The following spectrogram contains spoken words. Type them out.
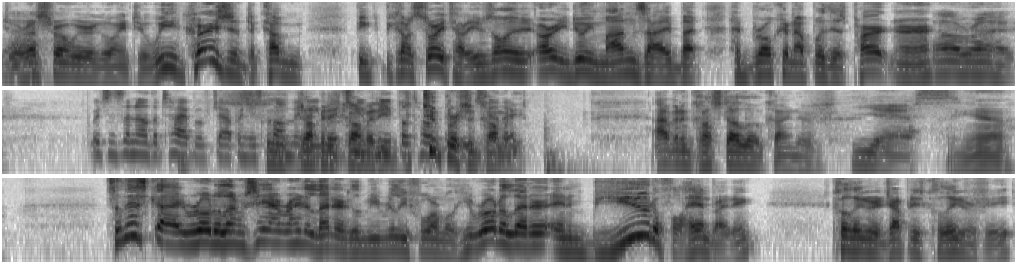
to a restaurant we were going to. We encouraged him to come be, become a storyteller. He was already, already doing manzai, but had broken up with his partner. Oh right. Which is another type of Japanese So comedy Japanese where two comedy, two person comedy, other. Abbott and Costello kind of. Yes. Yeah. So this guy wrote a letter. Say, yeah, write a letter. It'll be really formal. He wrote a letter in beautiful handwriting, calligraphy, Japanese calligraphy,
